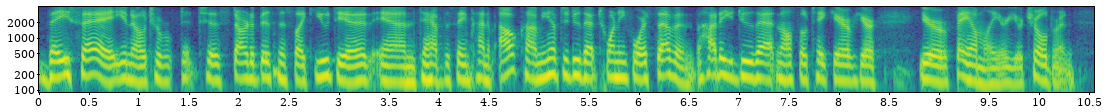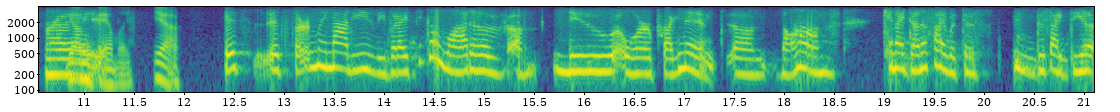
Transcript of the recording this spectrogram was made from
they say, you know, to to start a business like you did and to have the same kind of outcome, you have to do that 24/7. How do you do that and also take care of your your family or your children, right. young family? Yeah. It's it's certainly not easy, but I think a lot of um, new or pregnant um, moms can identify with this this idea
